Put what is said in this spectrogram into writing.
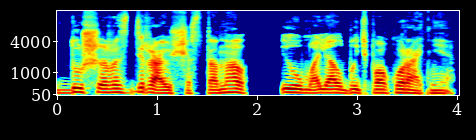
душераздирающе стонал и умолял быть поаккуратнее.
